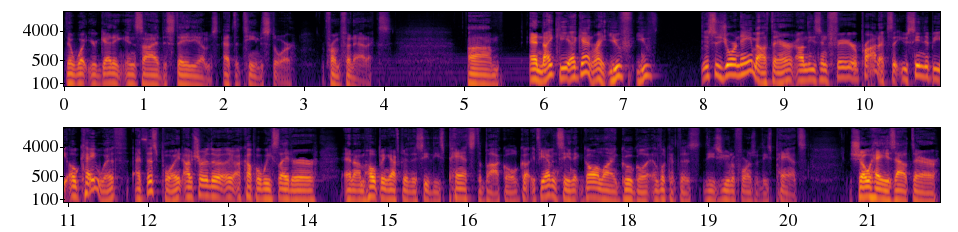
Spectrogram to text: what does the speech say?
than what you're getting inside the stadiums at the team store from Fanatics. Um, and Nike again, right? You've you've this is your name out there on these inferior products that you seem to be okay with at this point. I'm sure the, a couple weeks later, and I'm hoping after they see these pants debacle. Go, if you haven't seen it, go online, Google it, and look at this these uniforms with these pants. Shohei's out there,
